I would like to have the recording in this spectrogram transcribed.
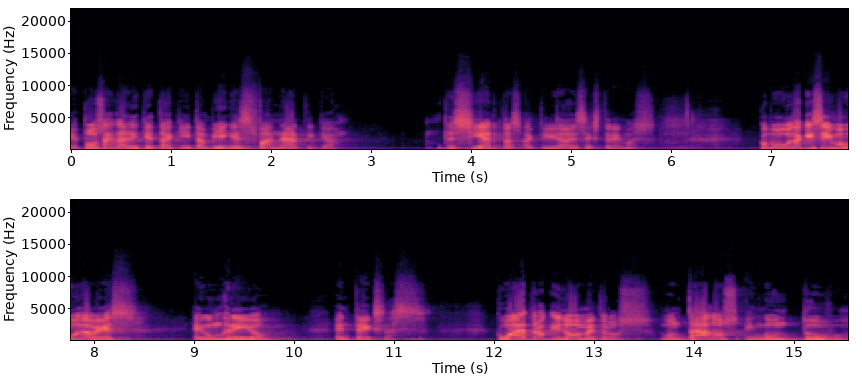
Mi esposa Gladys, que está aquí, también es fanática de ciertas actividades extremas como una que hicimos una vez en un río en Texas. Cuatro kilómetros montados en un tubo.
